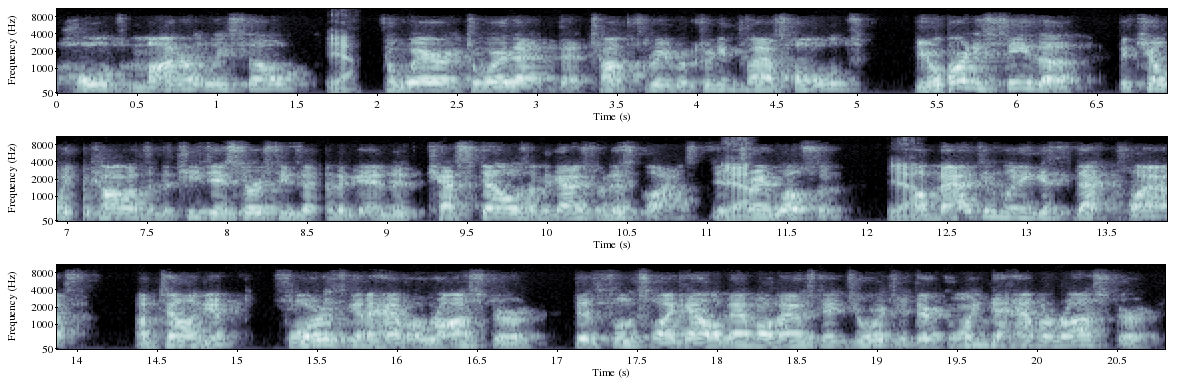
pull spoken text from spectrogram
holds moderately so, Yeah. to where to where that that top three recruiting class holds, You already see the the Kelby Collins and the TJ Searcy's and the, and the Castells and the guys from this class, yeah. Trey Wilson. Yeah. Imagine when he gets that class. I'm telling you, Florida's going to have a roster that looks like Alabama, Ohio State, Georgia. They're going to have a roster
